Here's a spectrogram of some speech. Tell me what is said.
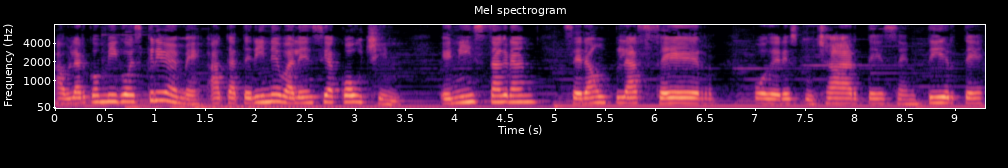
hablar conmigo, escríbeme a Caterine Valencia Coaching en Instagram. Será un placer poder escucharte, sentirte.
